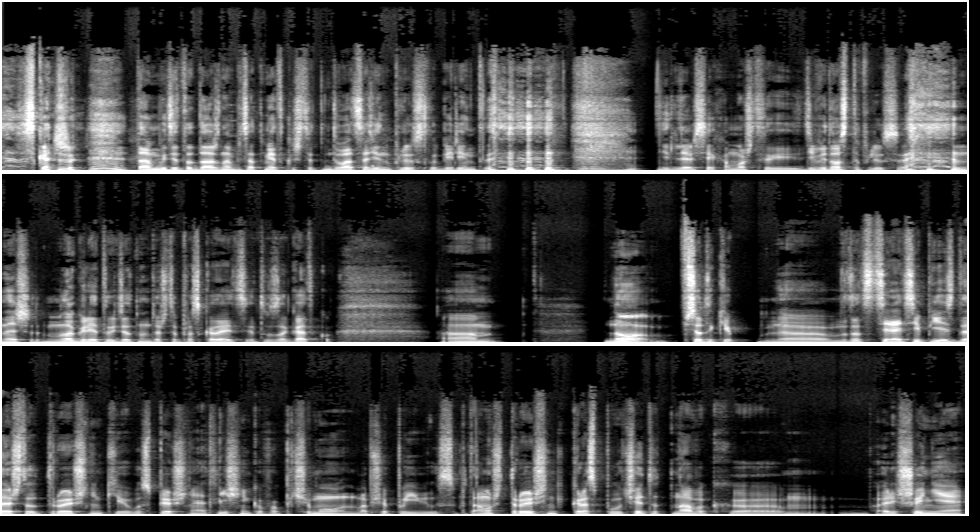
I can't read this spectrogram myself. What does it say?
скажу. Там где-то должна быть отметка, что это 21 плюс лабиринт. Не для всех, а может и 90 плюс. Знаешь, много лет уйдет на то, чтобы рассказать эту загадку. Но все-таки э, вот этот стереотип есть, да, что троечники успешнее отличников, а почему он вообще появился? Потому что троечники как раз получают этот навык э, решения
